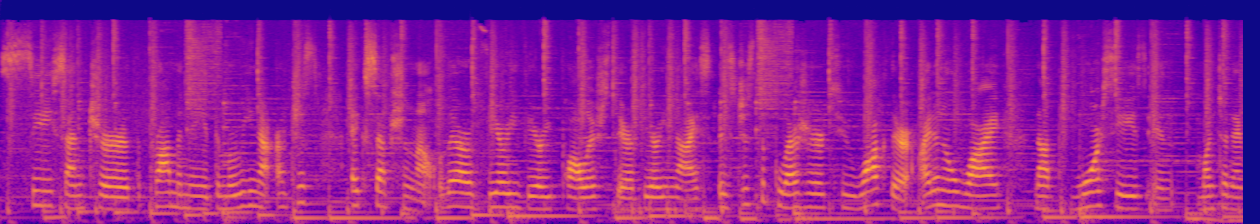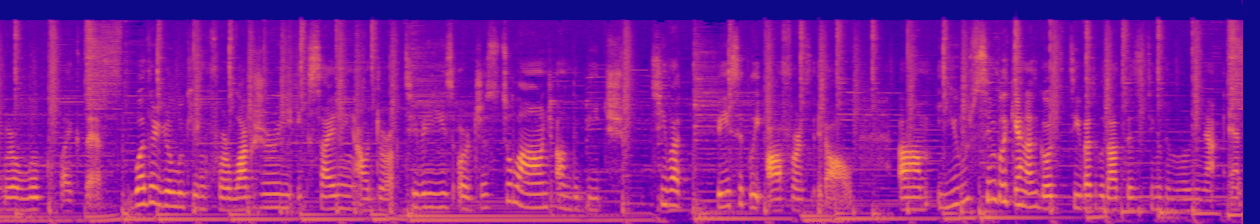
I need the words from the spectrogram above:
city center the promenade the marina are just exceptional. They are very, very polished. They're very nice. It's just a pleasure to walk there. I don't know why not more cities in Montenegro look like this. Whether you're looking for luxury, exciting outdoor activities, or just to lounge on the beach, Tivat basically offers it all. Um, you simply cannot go to Tivat without visiting the marina and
